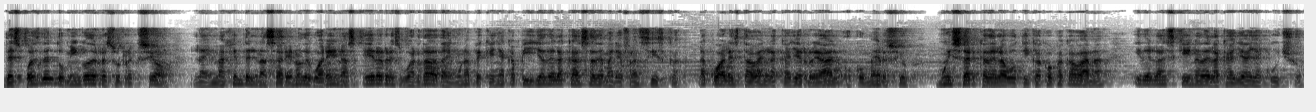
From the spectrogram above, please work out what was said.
Después del domingo de resurrección, la imagen del Nazareno de Guarenas era resguardada en una pequeña capilla de la casa de María Francisca, la cual estaba en la calle Real o Comercio, muy cerca de la botica Copacabana y de la esquina de la calle Ayacucho.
